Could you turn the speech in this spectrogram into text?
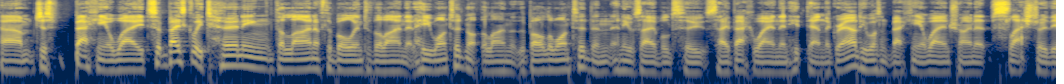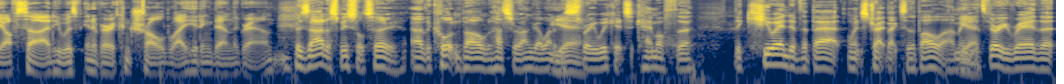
Um, just backing away, so basically turning the line of the ball into the line that he wanted, not the line that the bowler wanted, and, and he was able to say back away and then hit down the ground. He wasn't backing away and trying to slash through the offside. He was in a very controlled way hitting down the ground. Bizarre dismissal too. Uh, the caught and bowled Hasaranga, one of his three wickets. It came off the the cue end of the bat, went straight back to the bowler. I mean, Yeah. it's very rare that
